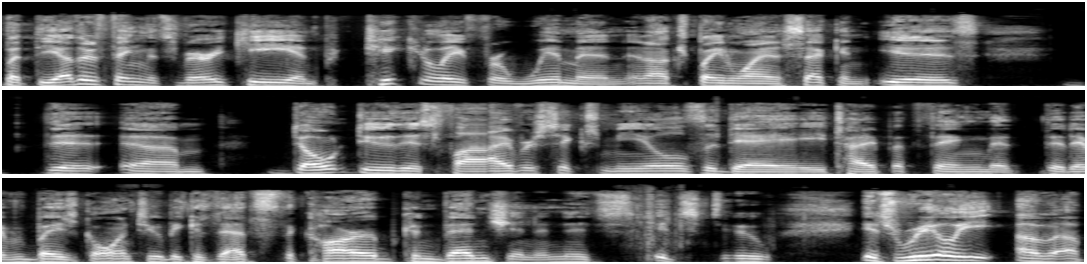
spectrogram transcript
But the other thing that's very key and particularly for women, and I'll explain why in a second, is the, um, don't do this five or six meals a day type of thing that, that everybody's going to because that's the carb convention. And it's, it's to, it's really a, a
